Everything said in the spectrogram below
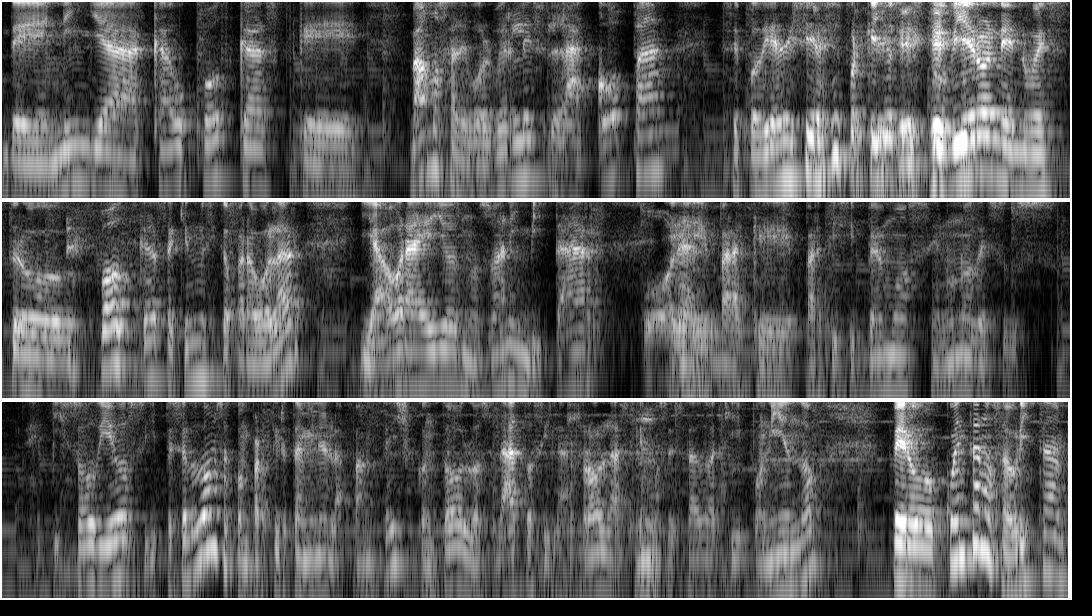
de Ninja Cow Podcast, que vamos a devolverles la copa, se podría decir así, porque ellos estuvieron en nuestro podcast aquí en Música para Volar, y ahora ellos nos van a invitar. Eh, para que participemos en uno de sus episodios y pues se los vamos a compartir también en la fanpage con todos los datos y las rolas que Mm. hemos estado aquí poniendo. Pero cuéntanos ahorita,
